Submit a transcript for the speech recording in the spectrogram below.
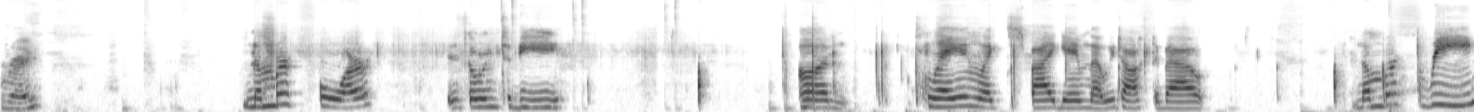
Right. Number four is going to be um playing like the spy game that we talked about. Number three,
